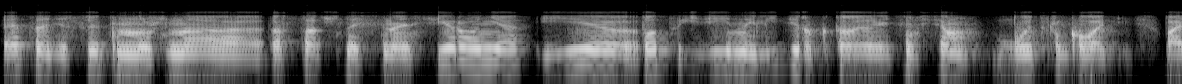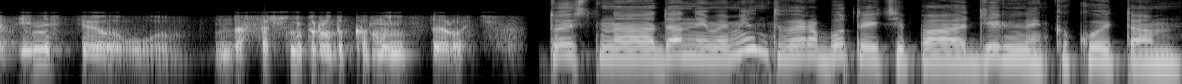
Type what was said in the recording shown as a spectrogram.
это действительно нужно достаточное финансирование и тот идейный лидер, кто этим всем будет руководить. По отдельности достаточно трудно коммуницировать. То есть на данный момент вы работаете по отдельной какой-то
